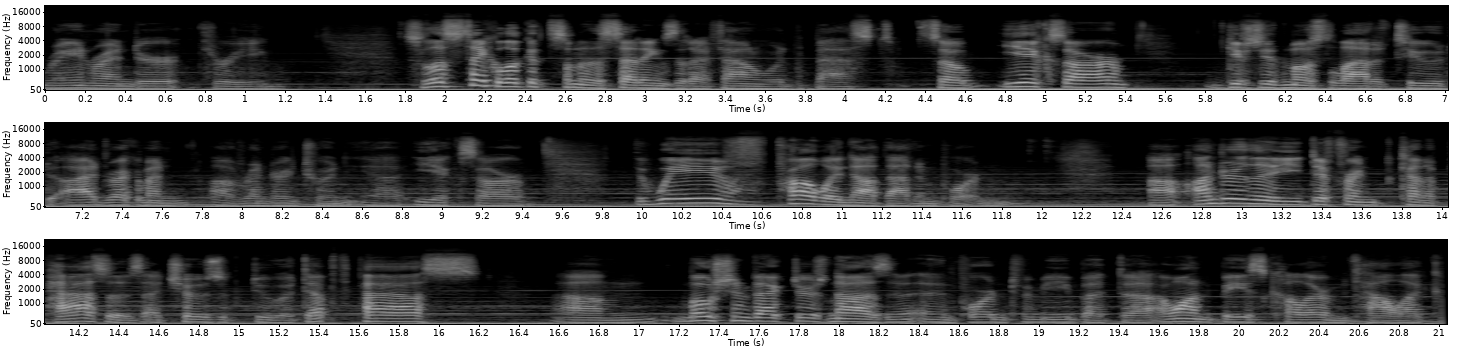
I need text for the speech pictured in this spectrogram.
Rain Render 3. So let's take a look at some of the settings that I found were the best. So EXR gives you the most latitude. I'd recommend uh, rendering to an uh, EXR. The wave, probably not that important. Uh, under the different kind of passes, I chose to do a depth pass, um, motion vectors, not as important for me, but uh, I want base color metallic.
